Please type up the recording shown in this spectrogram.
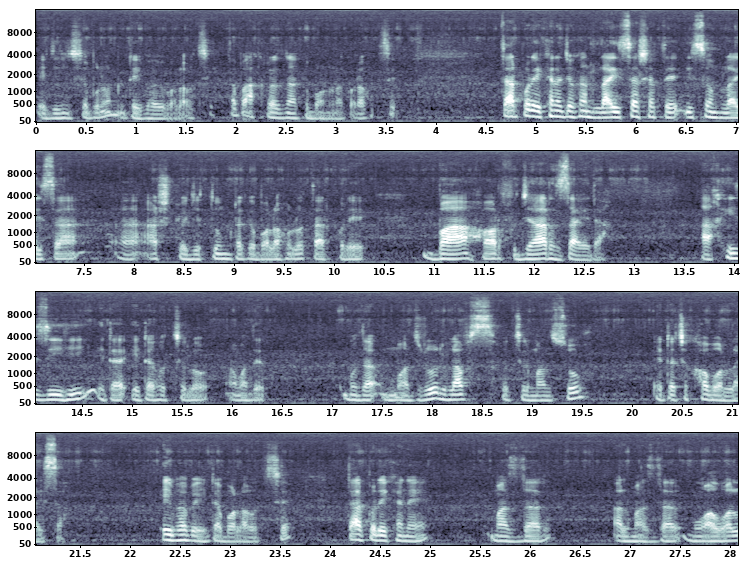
এই জিনিসটা বললাম এটা এইভাবে বলা হচ্ছে। তারপর আখরাজনাকে বর্ণনা করা হচ্ছে। তারপর এখানে যখন লাইসার সাথে ইসম লাইসা আসলো যে তুমটাকে বলা হলো, তারপরে বা হরফ জার জায়রা আখিজিহি, এটা এটা হচ্ছিল আমাদের মুদা মজরুল লাফস হচ্ছে মানসুব এটা হচ্ছে খবর লাইসা। এইভাবে এটা বলা হচ্ছে। তারপর এখানে মাজদার আল মাজদার মুআওয়াল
